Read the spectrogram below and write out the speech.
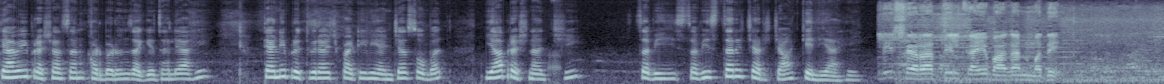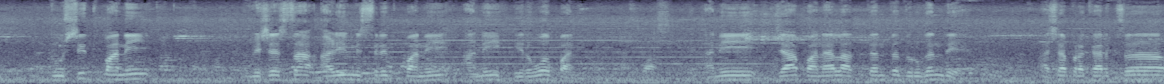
त्यावेळी प्रशासन खडबडून जागे झाले आहे. त्यांनी पृथ्वीराज पाटील यांच्यासोबत या प्रश्नाची सवि सविस्तर चर्चा केली आहे. शहरातील काही भागांमध्ये दूषित पाणी विशेषतः अळी मिश्रित पाणी आणि हिरवं पाणी आणि ज्या पाण्याला अत्यंत दुर्गंधी आहे अशा प्रकारचं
